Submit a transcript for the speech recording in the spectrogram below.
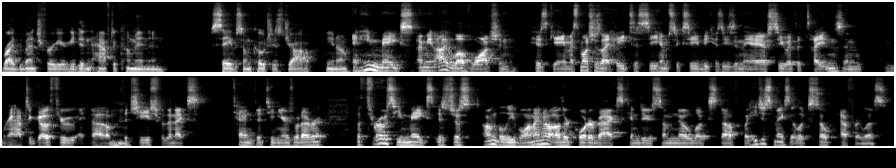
ride the bench for a year. He didn't have to come in and save some coach's job, you know? and he makes i mean i love watching his game as much as i hate to see him succeed because he's in the afc with the titans and we're gonna have to go through um, Mhm. the chiefs for the next 10 15 years whatever the throws he makes is just unbelievable and i know other quarterbacks can do some no look stuff but he just makes it look so effortless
